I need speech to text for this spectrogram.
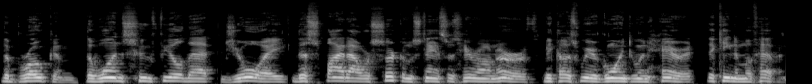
the broken, the ones who feel that joy despite our circumstances here on earth because we are going to inherit the kingdom of heaven.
